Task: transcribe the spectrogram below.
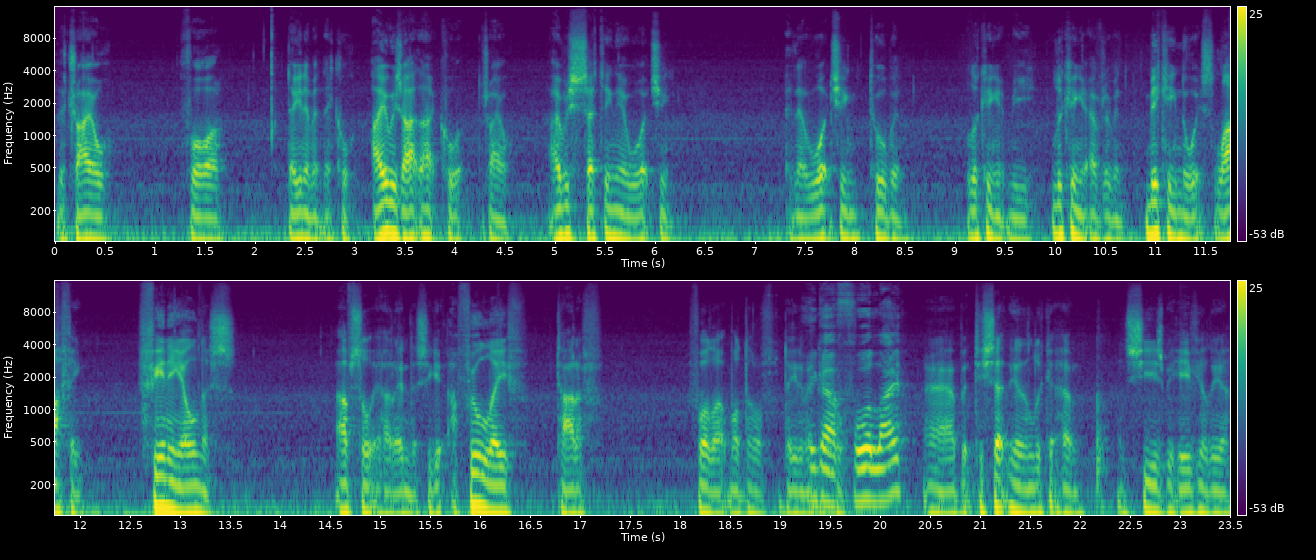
the trial for Dinah McNicol. I was at that court trial. I was sitting there watching, and they're watching Tobin, looking at me, looking at everyone, making notes, laughing, feigning illness. Absolutely horrendous. You get a full life tariff for that murder of Dinah He got full life. Uh, but to sit there and look at him and see his behaviour there,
